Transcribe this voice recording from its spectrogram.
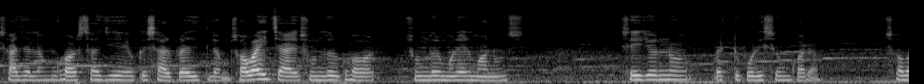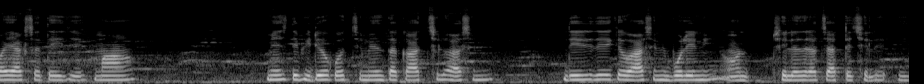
সাজালাম, ঘর সাজিয়ে ওকে সারপ্রাইজ দিলাম। সবাই চায় সুন্দর ঘর, সুন্দর মনের মানুষ। সেই জন্য একটু পরিশ্রম করা। সবাই একসাথে এই যে, মা মেজদি ভিডিও করছে, মেজদা কাজ ছিল আসেনি। দিদি দিদি কেউ আসেনি বলিনি, আমার ছেলেদেরা চারটে ছেলে, এই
